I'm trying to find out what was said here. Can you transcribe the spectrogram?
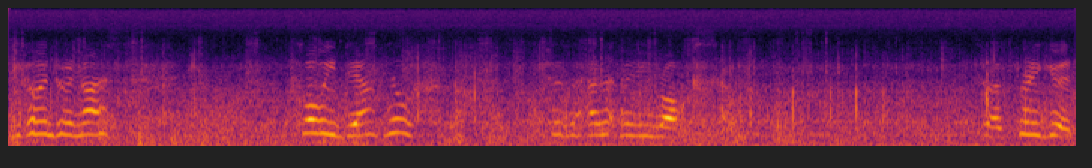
We come into a nice flowy downhill. Doesn't have that many rocks. So it's pretty good.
